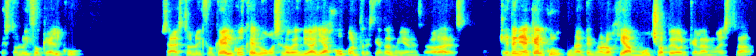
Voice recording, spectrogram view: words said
esto lo hizo Kelku. O sea, esto lo hizo Kelku que luego se lo vendió a Yahoo por 300 millones de dólares. ¿Qué tenía Kelku? Una tecnología mucho peor que la nuestra.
